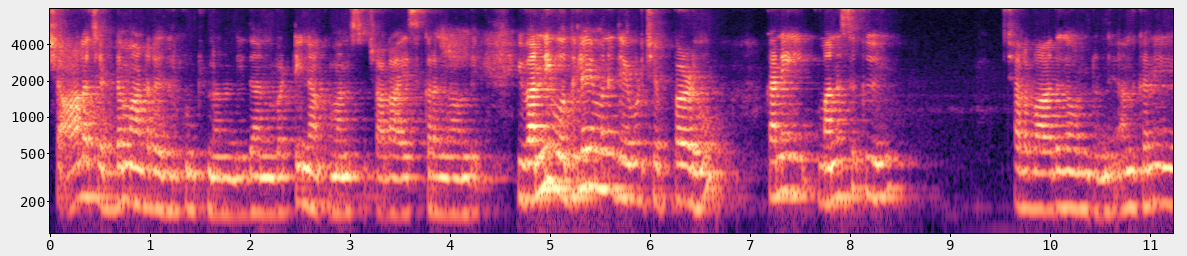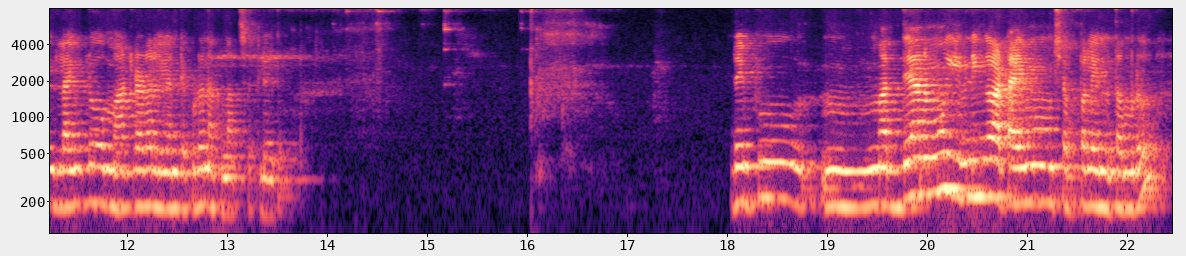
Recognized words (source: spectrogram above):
చాలా చెడ్డ మాటలు ఎదుర్కొంటున్నానండి. దాన్ని బట్టి నాకు మనసు చాలా ఆయస్కరంగా ఉంది. ఇవన్నీ వదిలేయమని దేవుడు చెప్పాడు. కానీ మనసుకు చాలా బాధగా ఉంటుంది. అందుకని లైవ్లో మాట్లాడాలి అంటే కూడా నాకు నచ్చట్లేదు. రేపు మధ్యాహ్నము ఈవినింగ్ ఆ టైము చెప్పలేను తమ్ముడు.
